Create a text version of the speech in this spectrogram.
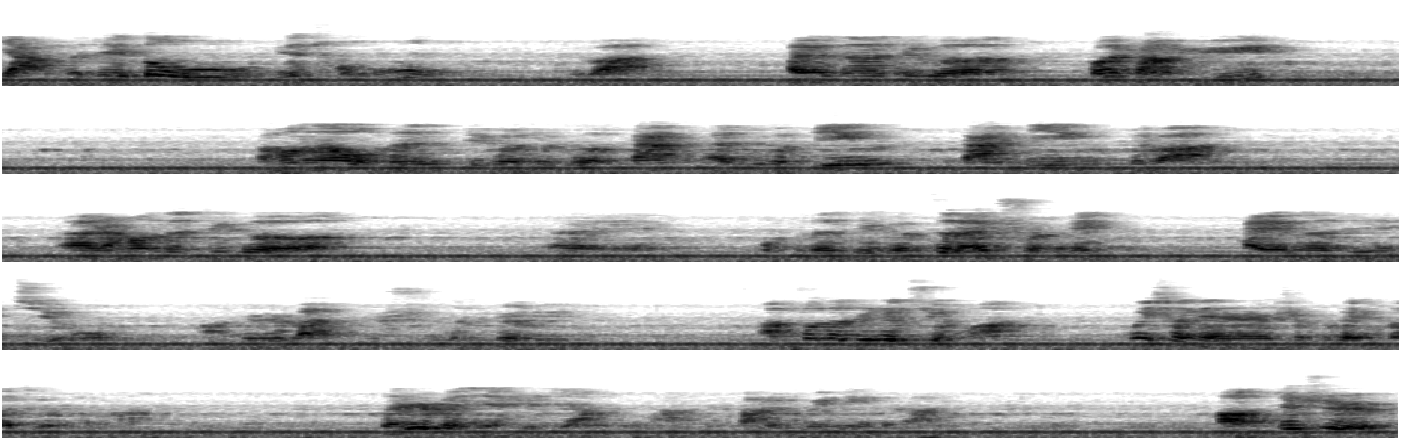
养的这些动物，你的宠物，对吧？还有呢，这个观赏鱼，然后呢，我们比如说这个干呃这个冰干冰，对吧？啊，然后呢，这个，呃，我们的这个自来水，还有呢这些酒啊，这是百分之十的税率。啊，说到这个酒啊，未成年人是不可以喝酒的啊，在日本也是一样的啊。法律规定的啊，好，这是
